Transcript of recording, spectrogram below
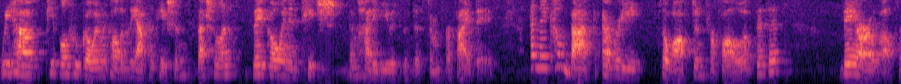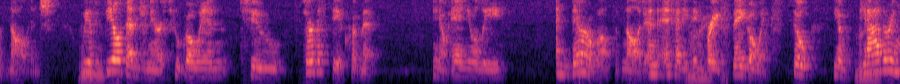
we have people who go in, we call them the application specialists. They go in and teach them how to use the system for five days. And they come back every so often for follow up visits. They are a wealth of knowledge. We have hmm. field engineers who go in to service the equipment, you know, annually, and they're a wealth of knowledge. And if anything Right. breaks, they go in. So, you know, hmm. gathering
